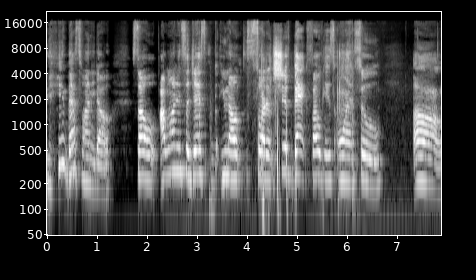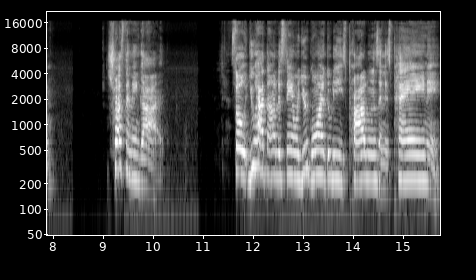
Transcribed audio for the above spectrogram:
that's funny though. So I wanted to just, you know, sort of shift back focus on to um trusting in God so you have to understand when you're going through these problems and this pain and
